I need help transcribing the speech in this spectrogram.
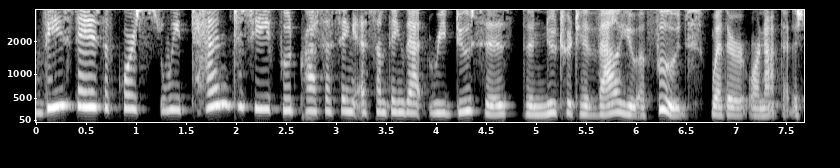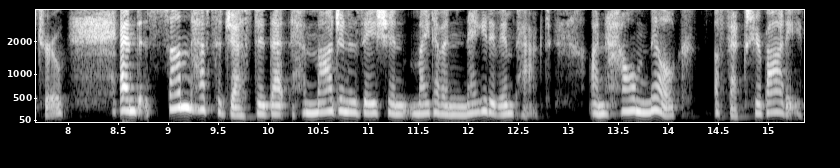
These days, of course, we tend to see food processing as something that reduces the nutritive value of foods, whether or not that is true. And some have suggested that homogenization might have a negative impact on how milk affects your body.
